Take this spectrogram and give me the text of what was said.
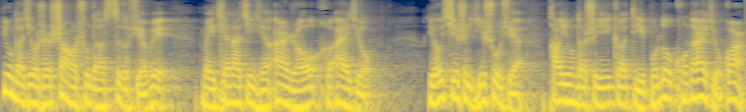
用的就是上述的四个穴位，每天呢进行按揉和艾灸，尤其是胰腧穴，它用的是一个底部镂空的艾灸罐，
